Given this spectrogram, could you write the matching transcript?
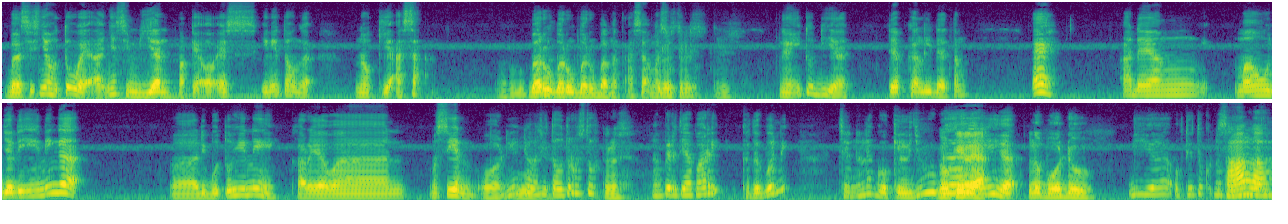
basisnya waktu WA-nya Symbian pakai OS ini tau nggak? Nokia Asa. Baru baru baru banget Asa terus masuk. terus itu. terus. Nah, itu dia. Tiap kali datang, eh ada yang mau jadi ini nggak? Eh, dibutuhin nih karyawan mesin. Wah, dia dia Oh, ngasih iya. tahu terus tuh. Terus Hampir tiap hari. Kata gue nih, channelnya gokil juga. Gokil ya? Iya. lu bodoh. Iya, waktu itu kenapa Salah.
